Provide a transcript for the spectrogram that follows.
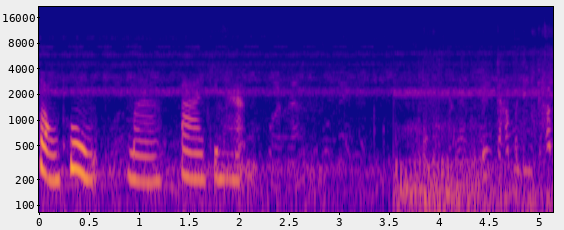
สองทุ่มมาปลากินหาง ดีครับดีครับ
